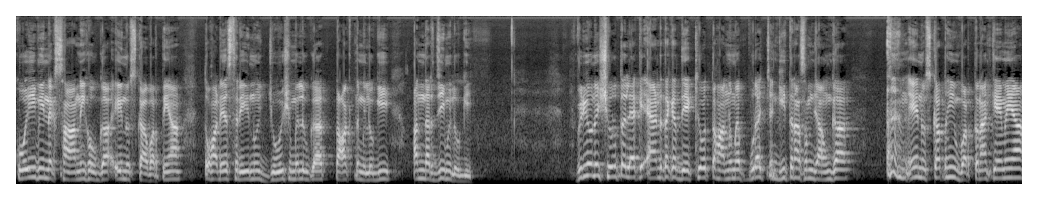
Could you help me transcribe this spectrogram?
ਕੋਈ ਵੀ ਨੁਕਸਾਨ ਨਹੀਂ ਹੋਊਗਾ, ਇਹ ਨੁਸਖਾ ਵਰਤਿਆਂ। ਤੁਹਾਡੇ ਸਰੀਰ ਨੂੰ ਜੋਸ਼ ਮਿਲੂਗਾ, ਤਾਕਤ ਮਿਲੂਗੀ એનર્ਜੀ ਮਿਲੂਗੀ। ਵੀਡੀਓ ਨੂੰ ਸ਼ੁਰੂ ਤੋਂ ਲੈ ਕੇ ਐਂਡ ਤੱਕ ਦੇਖਿਓ। ਤੁਹਾਨੂੰ ਮੈਂ ਪੂਰਾ ਚੰਗੀ ਤਰ੍ਹਾਂ ਸਮਝਾਉਂਗਾ ਇਹ ਨੁਸਖਾ ਤੁਸੀਂ ਵਰਤਣਾ ਕਿਵੇਂ ਆ?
